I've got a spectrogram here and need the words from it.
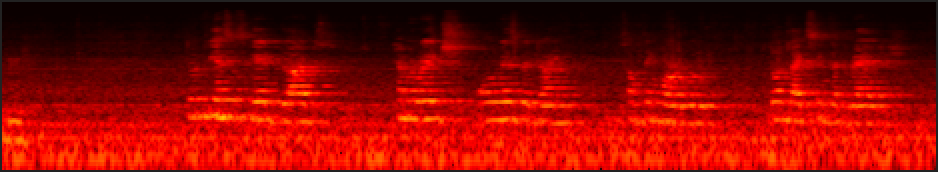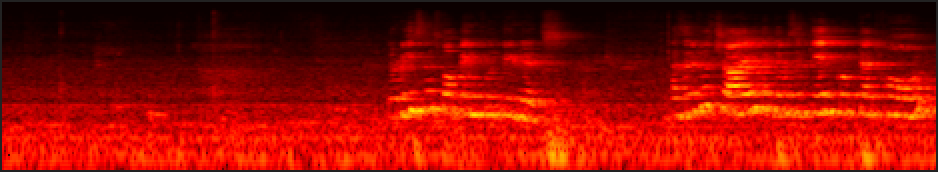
Mm-hmm. Don't feel we associate blood, hemorrhage, always with dying, something horrible. Don't like seeing that red. The reasons for painful periods. As a little child, if there was a cake cooked at home,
